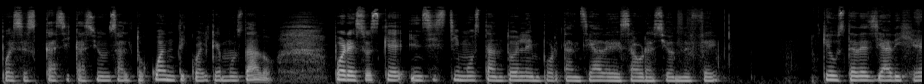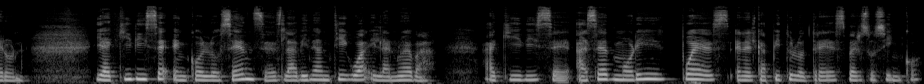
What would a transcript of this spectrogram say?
pues es casi casi un salto cuántico el que hemos dado. Por eso es que insistimos tanto en la importancia de esa oración de fe que ustedes ya dijeron. Y aquí dice en Colosenses la vida antigua y la nueva, Aquí dice, haced morir pues, en el capítulo 3, verso 5,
